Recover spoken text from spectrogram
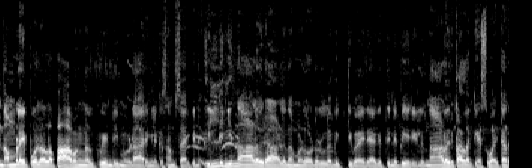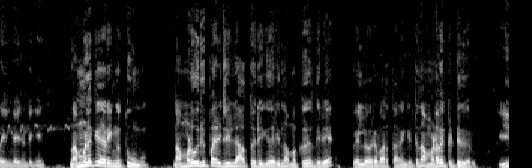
നമ്മളെ പോലുള്ള പാവങ്ങൾക്ക് വേണ്ടിയും ഇവിടെ ആരെങ്കിലുമൊക്കെ സംസാരിക്കണ്ട. ഇല്ലെങ്കിൽ നാളെ ഒരാൾ നമ്മളോടുള്ള വ്യക്തിവൈരാഗ്യത്തിന്റെ പേരിൽ നാളെ ഒരു കള്ളക്കേസുമായിട്ട് അറിയാൻ കഴിഞ്ഞിട്ടുണ്ടെങ്കിൽ നമ്മൾ കയറി ഇങ്ങ് തൂങ്ങും. നമ്മൾ ഒരു പരിചയമില്ലാത്തൊരു കയറി നമുക്ക് എതിരെ വല്ലവരെ വർത്താനം കിട്ടി നമ്മുടെ വെക്കിട്ട് കയറും ഈ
